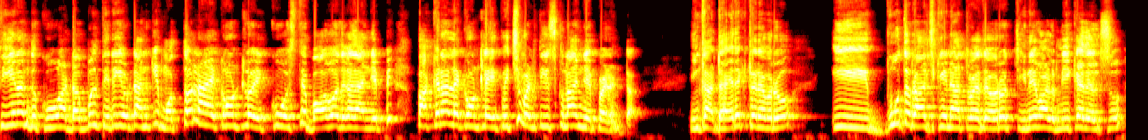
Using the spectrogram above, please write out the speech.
తీయనందుకు ఆ డబ్బులు తిరిగి ఇవ్వడానికి మొత్తం నా అకౌంట్లో ఎక్కువ వస్తే బాగోదు కదా అని చెప్పి పక్కన వాళ్ళ అకౌంట్లో వేయించి మళ్ళీ తీసుకున్నా అని చెప్పాడంట. ఇంకా డైరెక్టర్ ఎవరు? ఈ భూత రాజకీయ నేతవేత్త ఎవరో తినేవాళ్ళు మీకే తెలుసు.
